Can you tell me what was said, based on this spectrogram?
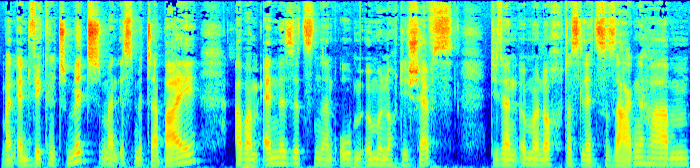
man entwickelt mit, man ist mit dabei, aber am Ende sitzen dann oben immer noch die Chefs, die dann immer noch das letzte Sagen haben.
